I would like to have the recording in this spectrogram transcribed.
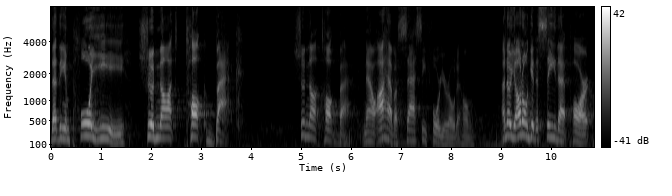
that the employee should not talk back should not talk back. Now, I have a sassy four year old at home. I know y'all don't get to see that part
